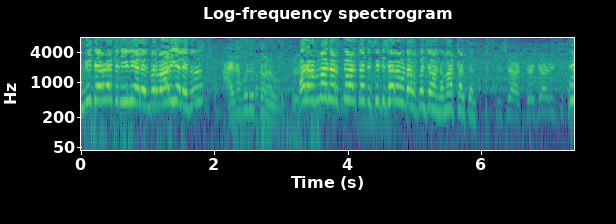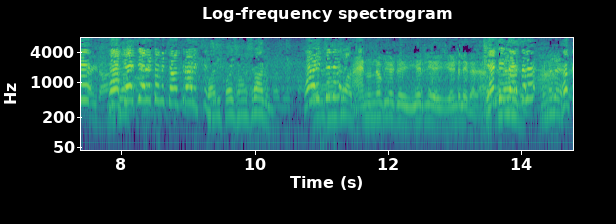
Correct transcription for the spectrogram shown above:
మీ దేవుడైతే నీళ్ళు ఇవ్వలేదు మరి వాడు ఇవ్వలేదు ఆయన కూడా ఇస్తాడు. అరే అమ్మ నడుచుకోవాలంటే సిగ్గుసారా ఉండాలి కొంచెం అన్న మాట్లాడుతాను. కేసీఆర్ తొమ్మిది సంవత్సరాలు ఇచ్చింది. పది పది సంవత్సరాలు. వాడు ఇచ్చింది? ఆయన ఉన్నప్పుడు ఇయర్లీ ఎండలే కదా. ఏంటి అసలు? ఒక్క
